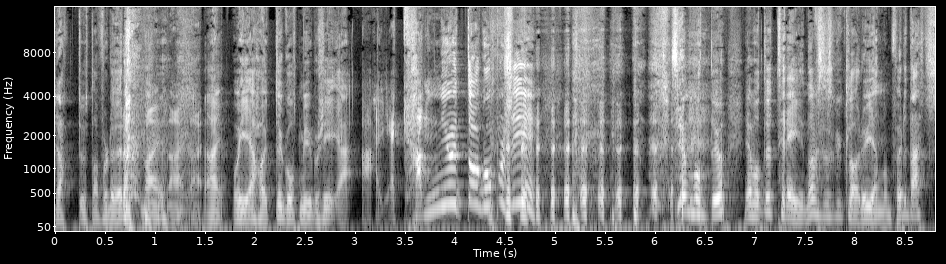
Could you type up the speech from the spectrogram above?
rett utafor døra. Nei, nei, nei. Nei, og jeg har ikke gått mye på ski. Jeg, jeg kan jo ikke å gå på ski! så jeg måtte, jo, jeg måtte jo trene hvis jeg skulle klare å gjennomføre. Det er,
